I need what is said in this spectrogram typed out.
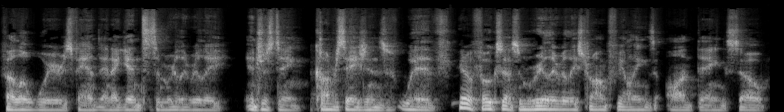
fellow warriors fans and i get into some really really interesting conversations with you know folks who have some really really strong feelings on things. So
